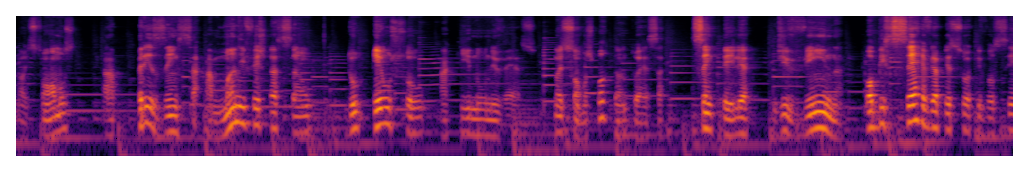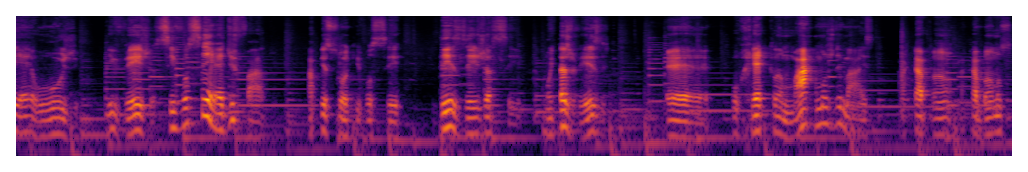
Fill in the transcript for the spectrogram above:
Nós somos a presença, a manifestação do eu sou aqui no universo. Nós somos, portanto, essa centelha divina. Observe a pessoa que você é hoje e veja se você é de fato a pessoa que você deseja ser. Muitas vezes, é, por reclamarmos demais, acabamos, acabamos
